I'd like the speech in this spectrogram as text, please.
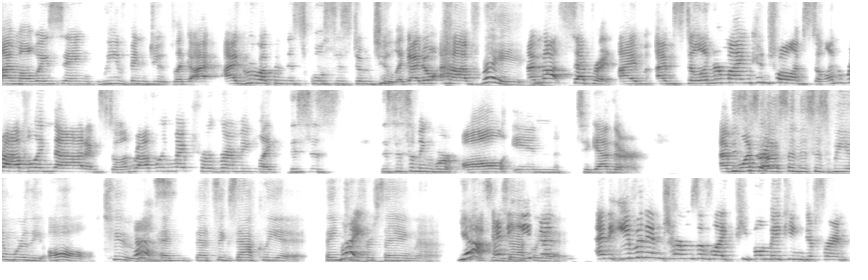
I'm always saying we've been duped. Like I, I grew up in this school system too. Like I don't have right. I'm not separate. I'm I'm still under mind control. I'm still unraveling that. I'm still unraveling my programming. Like this is this is something we're all in together. I'm this is us and this is we and we're the all too. Yes. And that's exactly it. Thank right. you for saying that. Yeah. That's exactly even, it and even in terms of like people making different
